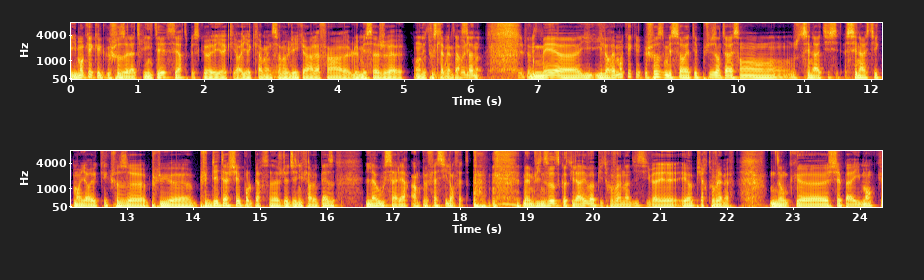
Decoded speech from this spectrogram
il manquait quelque chose à la Trinité, certes, parce qu'il y, a y a clairement une symbolique. hein, à la fin, euh, le message, on est tous la même personne. Mais euh, il, il aurait manqué quelque chose, mais ça aurait été plus intéressant scénaristiquement. Il y aurait eu quelque chose plus, plus détaché pour le personnage de Jennifer Lopez, là où ça a l'air un peu facile en fait. Même Vaughn, quand il arrive, hop, il trouve un indice, il va et hop, il retrouve la meuf. Donc, je sais pas, il manque,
